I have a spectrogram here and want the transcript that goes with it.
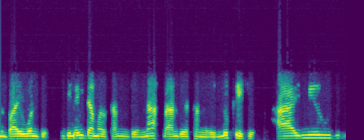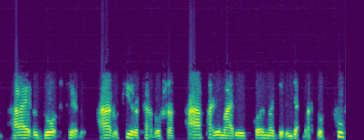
ne mbaawi wonde gila e damal tan nde naaɗɗaa nde tan e lokkeke haa e miiruuji ɗi haa e ɗo jooɗoteeɗo. haa ɗo kiirata ɗo chat haa paɗe maaɗe koye majje ɗe jaɓɓata ɗo fof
